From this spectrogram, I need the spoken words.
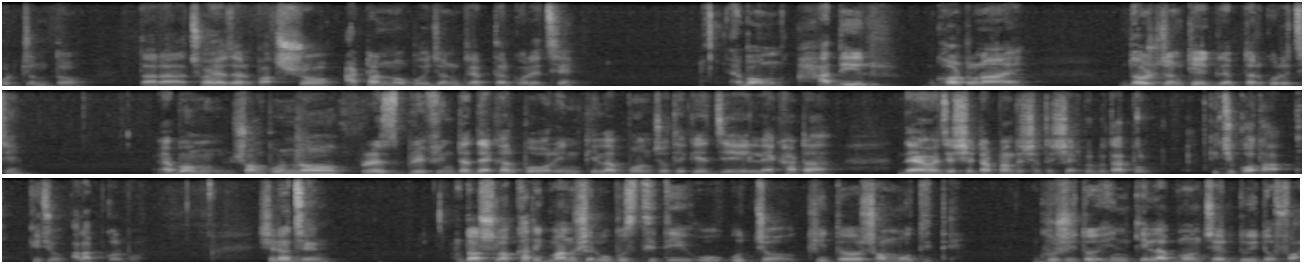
পর্যন্ত তারা ছয় হাজার পাঁচশো আটানব্বই জন গ্রেপ্তার করেছে এবং হাদির ঘটনায় দশজনকে গ্রেপ্তার করেছে এবং সম্পূর্ণ প্রেস ব্রিফিংটা দেখার পর ইনকিলাব মঞ্চ থেকে যে লেখাটা দেওয়া হয়েছে সেটা আপনাদের সাথে শেয়ার করব। তারপর কিছু কথা, কিছু আলাপ করব। সেটা হচ্ছে দশ লক্ষাধিক মানুষের উপস্থিতি ও উচ্চক্ষিত সম্মতিতে ঘোষিত ইনকিলাব মঞ্চের দুই দফা।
